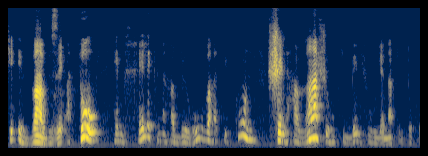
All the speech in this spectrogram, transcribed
כאביו, זיעתו הם חלק מהבירור והתיקון של הרע שהוא קיבל שהוא ינק אל תוכו.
